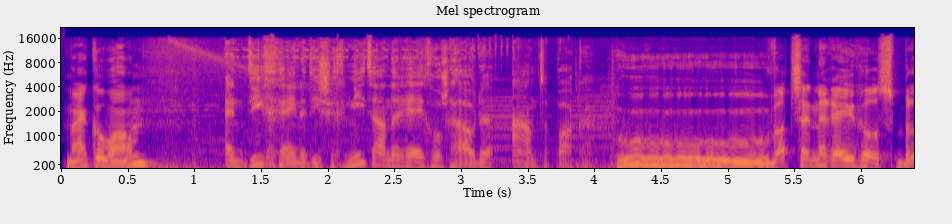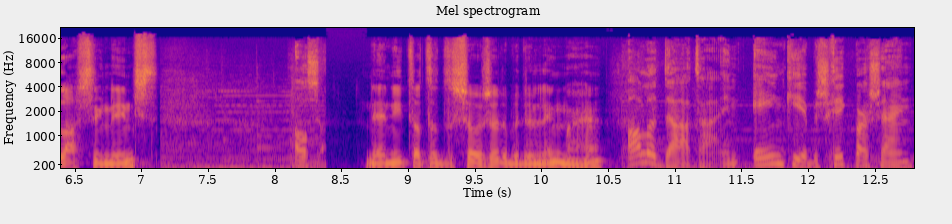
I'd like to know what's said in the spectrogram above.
Maar kom aan. En diegenen die zich niet aan de regels houden aan te pakken. Oeh, wat zijn de regels, Belastingdienst? Als Nee, niet dat het sowieso de bedoeling, maar hè? alle data in één keer beschikbaar zijn,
